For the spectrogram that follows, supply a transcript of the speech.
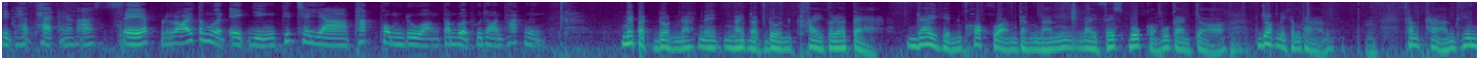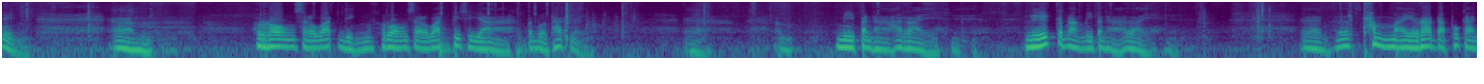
ติดแฮชแท็กนะคะเซฟร้อยตำรวจเอกหญิง พิชยาพักพรมดวงตำรวจภูธรภาคหนึ่ง ในบัตรดลนะในในบัตรดลใครก็แล้วแต่ ได้เห็นข้อความดังนั้นใน Facebook ของผู้การจอย่อมมีคำถามคำถามที่หนึ่งอืมรองสารวัตรหญิง รองสารวัตรพิชยาตำรวจภาคหนึ่งเอ่อมีปัญหาอะไร หรือกำลังมีปัญหาอะไรเอ่อแล้วทำไมระดับผู้การ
